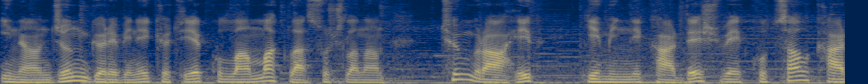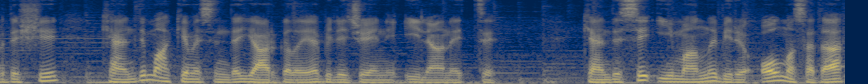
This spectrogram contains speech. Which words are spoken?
inancın görevini kötüye kullanmakla suçlanan tüm rahip, yeminli kardeş ve kutsal kardeşi kendi mahkemesinde yargılayabileceğini ilan etti. Kendisi imanlı biri olmasa da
